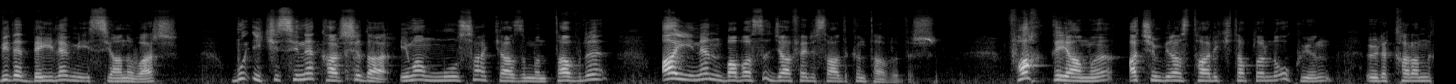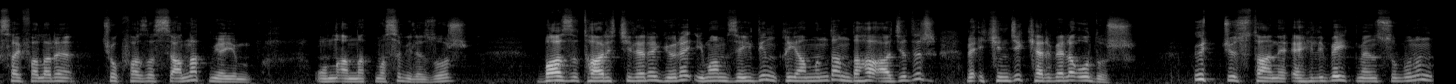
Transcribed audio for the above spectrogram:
bir de Deylemi isyanı var. Bu ikisine karşı da İmam Musa Kazım'ın tavrı aynen babası Cafer-i Sadık'ın tavrıdır. Fah kıyamı açın biraz tarih kitaplarını okuyun. Öyle karanlık sayfaları çok fazla size anlatmayayım. Onun anlatması bile zor. Bazı tarihçilere göre İmam Zeyd'in kıyamından daha acıdır ve ikinci Kerbela odur. 300 tane ehli beyt mensubunun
